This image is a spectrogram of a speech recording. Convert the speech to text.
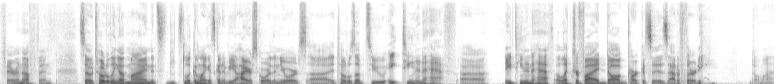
Fair enough, then. So, totaling up mine, it's, it's looking like it's going to be a higher score than yours. Uh, it totals up to 18 and a half. Uh, 18 and a half electrified dog carcasses out of 30. Oh my.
